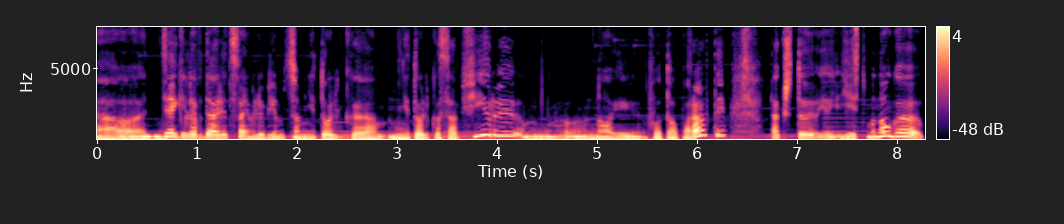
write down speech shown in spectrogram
А, Дягилев дарит своим любимцам не только, не только сапфиры, но и фотоаппараты. Так что есть много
